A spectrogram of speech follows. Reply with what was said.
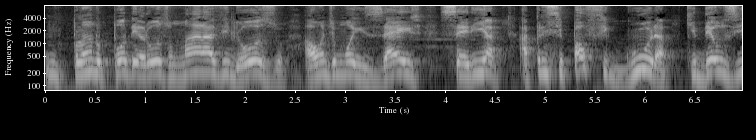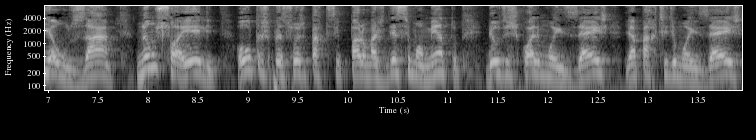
um plano poderoso, maravilhoso, aonde Moisés seria a principal figura que Deus ia usar, não só ele, outras pessoas participaram, mas nesse momento Deus escolhe Moisés e a partir de Moisés,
